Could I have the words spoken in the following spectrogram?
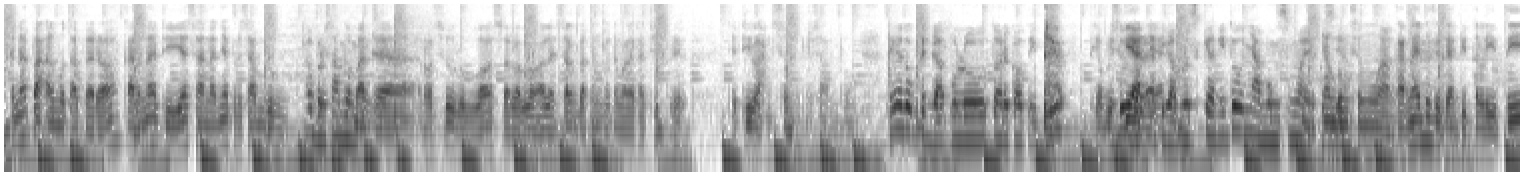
kenapa Al Mu'tabarah? Karena dia sanadnya bersambung oh, bersambung kepada Rasulullah Shallallahu alaihi wasallam bahkan kepada malaikat Jibril. Jadi langsung bersambung. tapi untuk 30 torikot itu 30 itu sekian ya. 30 sekian itu nyambung semua ya Gus, Nyambung ya? semua karena itu sudah diteliti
